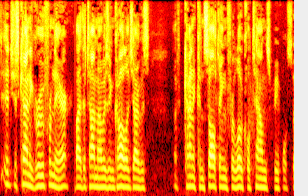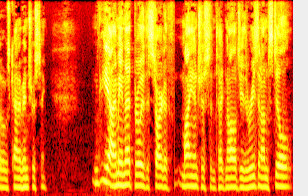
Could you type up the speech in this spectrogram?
It just kind of grew from there. By the time I was in college, I was uh, kind of consulting for local townspeople, so it was kind of interesting. Yeah, I mean that's really the start of my interest in technology. The reason I'm still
